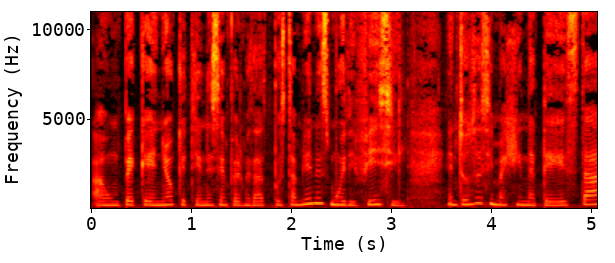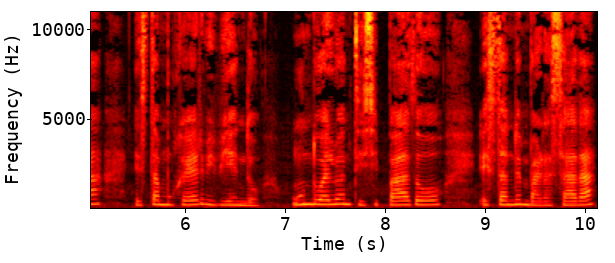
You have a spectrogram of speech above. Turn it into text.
a un pequeño que tiene esa enfermedad, pues también es muy difícil. Entonces imagínate esta, esta mujer viviendo un duelo anticipado, estando embarazada,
